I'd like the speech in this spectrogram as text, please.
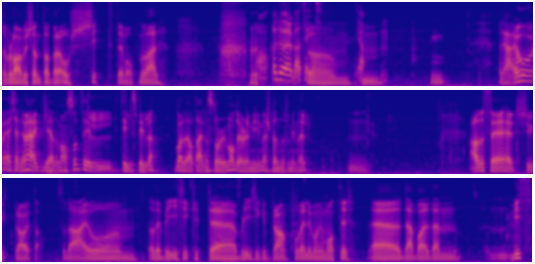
Det var da vi skjønte at bare Oh shit, det våpenet der. Ja, og da er det bare Så, teit. Ja. mm. Men jeg, er jo, jeg kjenner jo jeg gleder meg også til, til spillet. Bare det at det er en story mode, gjør det mye mer spennende for min del. Mm. Ja, det ser helt sjukt bra ut, da. Så det er jo Og det blir sikkert, uh, blir sikkert bra på veldig mange måter. Uh, det er bare den Hvis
